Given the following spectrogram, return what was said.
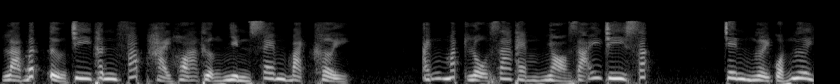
là bất tử chi thân Pháp Hải Hòa Thượng nhìn xem bạch khởi. Ánh mắt lộ ra thèm nhỏ dãi chi sắc. Trên người của ngươi.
